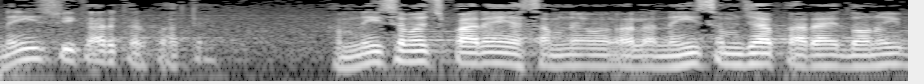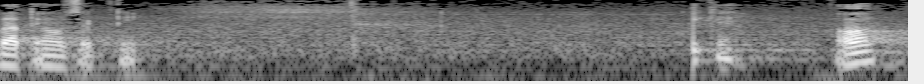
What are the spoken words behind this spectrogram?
नहीं स्वीकार कर पाते। हम नहीं समझ पा रहे हैं या सामने वाला नहीं समझा पा रहा है, दोनों ही बातें हो सकती। ठीक है, और?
